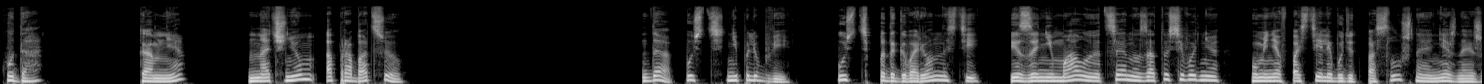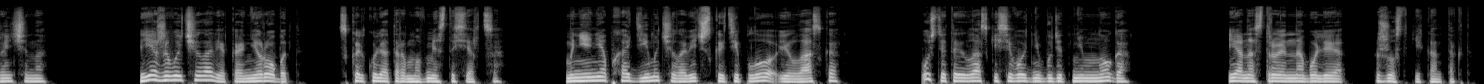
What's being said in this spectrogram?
Куда? Ко мне? Начнем апробацию. Да, пусть не по любви, пусть по договоренности и за немалую цену, зато сегодня у меня в постели будет послушная, нежная женщина. Я живой человек, а не робот с калькулятором вместо сердца. Мне необходимо человеческое тепло и ласка. Пусть этой ласки сегодня будет немного. Я настроен на более жесткий контакт.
